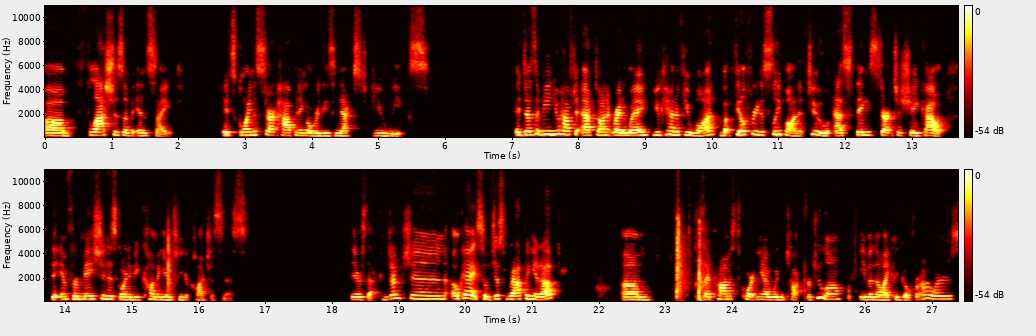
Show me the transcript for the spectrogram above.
um, flashes of insight. It's going to start happening over these next few weeks. It doesn't mean you have to act on it right away. You can if you want, but feel free to sleep on it too as things start to shake out. The information is going to be coming into your consciousness. There's that conjunction. Okay, so just wrapping it up. Um, because I promised Courtney I wouldn't talk for too long, even though I could go for hours.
